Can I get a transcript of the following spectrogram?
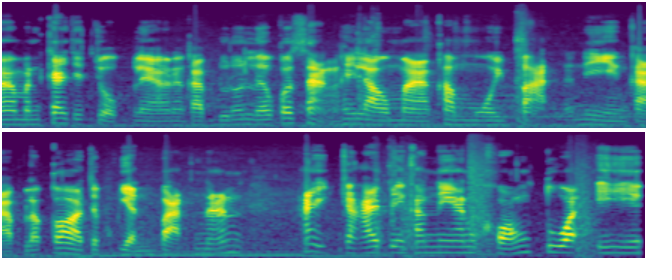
นะมันใกล้จะจบแล้วนะครับ ดูนั่นแล้วก็สั่งให้เรามาขโมยบัตรนั่นเองครับ แล้วก็จะเปลี่ยนบัตรนั้น ให้กลายเป็นคะแนนของตัวเอง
